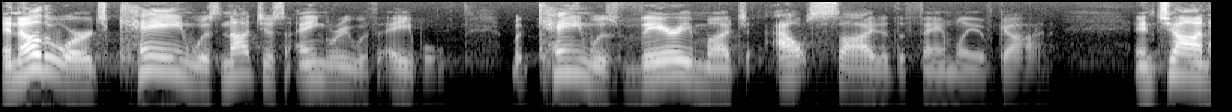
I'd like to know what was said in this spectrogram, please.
In other words, Cain was not just angry with Abel, but Cain was very much outside of the family of God. And John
